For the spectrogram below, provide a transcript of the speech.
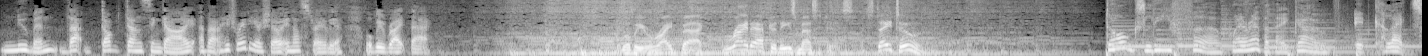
Newman, that dog dancing guy, about his radio show in Australia. We'll be right back. We'll be right back right after these messages. Stay tuned. Dogs leave fur wherever they go. It collects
